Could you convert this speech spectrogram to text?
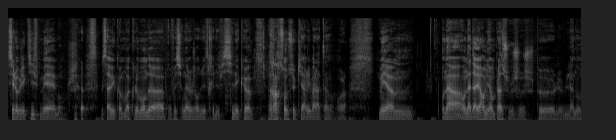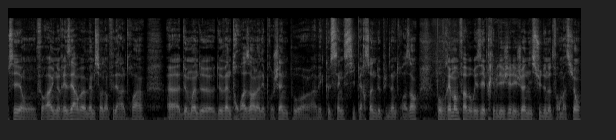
C'est l'objectif, mais bon, vous savez comme moi que le monde professionnel aujourd'hui est très difficile et que rares sont ceux qui arrivent à l'atteindre. Voilà. Mais euh, on a, d'ailleurs mis en place, je, peux l'annoncer, on fera une réserve, même si on est en Fédéral 3, hein, euh, de moins de, de 23 ans l'année prochaine, pour, euh, avec que 5-6 personnes de plus de 23 ans, pour vraiment favoriser et privilégier les jeunes issus de notre formation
